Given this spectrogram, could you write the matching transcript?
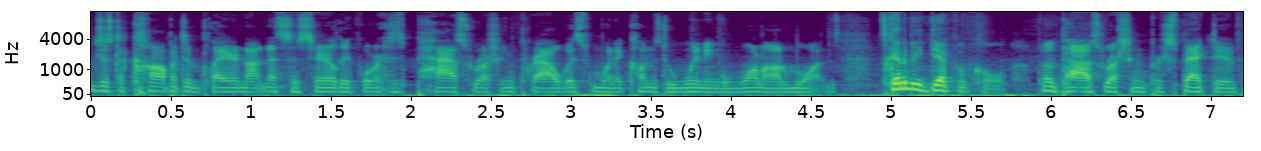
just a competent player, not necessarily for his pass rushing prowess when it comes to winning one on ones. It's going to be difficult from a pass rushing perspective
